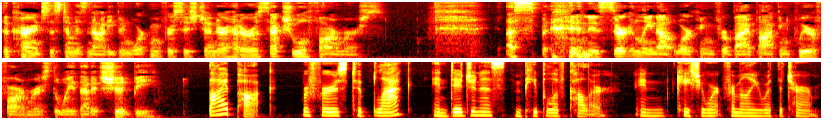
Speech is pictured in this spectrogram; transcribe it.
The current system is not even working for cisgender heterosexual farmers and is certainly not working for BIPOC and queer farmers the way that it should be. BIPOC refers to Black, Indigenous, and people of color, in case you weren't familiar with the term.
